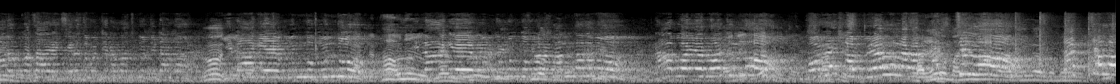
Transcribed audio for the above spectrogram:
మరొకసారి శిరసు వచ్చి నమస్కరించుతాము ఇలాగే ముందు ముందు ఇలాగే ముందు ముందు రాబోయే రోజుల్లో కోవిడ్లో వేలలుగా లక్షల్లో లక్షల్లో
